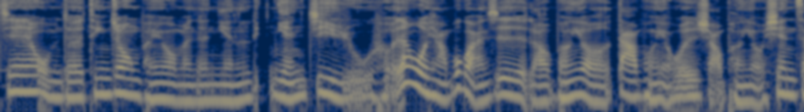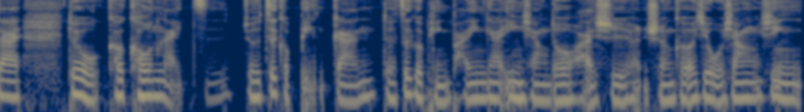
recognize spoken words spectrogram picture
今天我们的听众朋友们的年年纪如何，但我想不管是老朋友、大朋友或者小朋友，现在对我可口奶滋就是这个饼干的这个品牌，应该印象都还是很深刻。而且我相信，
